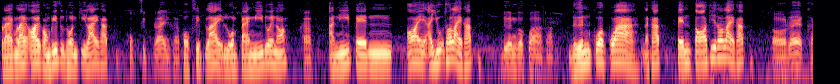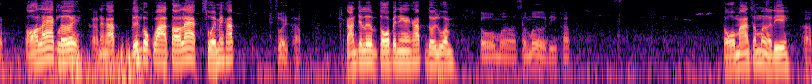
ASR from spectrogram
แปลงไร่อ้อยของพี่สุทนกี่ไร่ครับ 60 ไร่ครับ60 ไร่รวมแปลงนี้ด้วยเนาะครับ อันนี้เป็นอ้อยอายุเท่าไหร่ครับ เดือนกว่าๆครับ เดือนกว่าๆนะครับเป็นตอที่เท่าไหร่ครับ ต่อแรกครับตอแรกเลยครับ นะครับ เดือนกว่าๆตอแรกสวยไหมครับ สวยครับ การเจริญเติบโตเป็นยังไงครับ โดยรวม โตมาเสมอดีครับ โตมาเสมอดีครับ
